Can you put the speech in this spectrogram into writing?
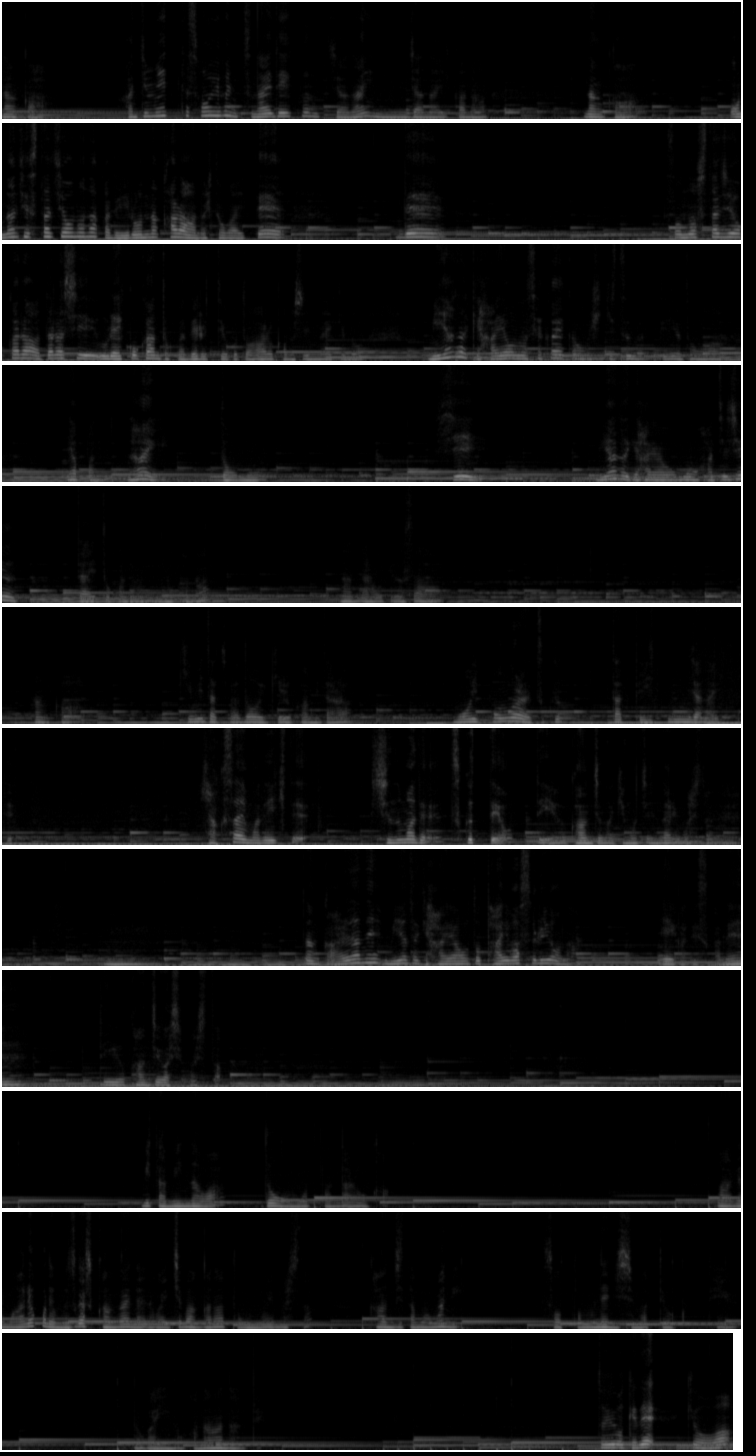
なんかアニメってそういう風につないでいくんじゃないんじゃないかな。なんか同じスタジオの中でいろんなカラーの人がいてでそのスタジオから新しい売れっ子監督が出るっていうことはあるかもしれないけど宮崎駿の世界観を引き継ぐっていうのはやっぱないと思う。し宮崎駿も80代とかなのかな？なんだろうけどさ。なんか君たちはどう生きるか見たらもう一本ぐらい作ったっていいんじゃないって。100歳まで生きて死ぬまで作ってよ。ってっていう感じの気持ちになりましたね。うん。なんかあれだね。宮崎駿と対話するような映画ですかね。っていう感じがしました。見たみんなはどう思ったんだろうか。まあでもあれこれ難しく考えないのが一番かなと思いました。感じたままにそっと胸にしまっておくっていうのがいいのかななんて。というわけで今日は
